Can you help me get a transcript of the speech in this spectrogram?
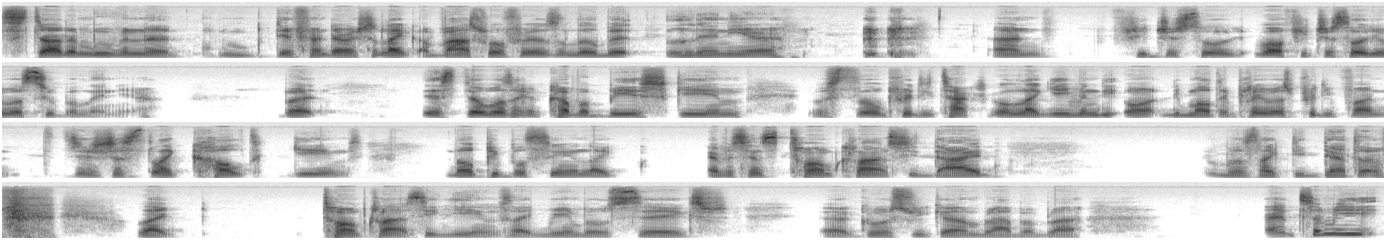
started moving in a different direction. Like Advanced Warfare is a little bit linear, and Future Soldier, well, Future Soldier was super linear, but it still was like a cover based game. It was still pretty tactical. Like even the uh, the multiplayer was pretty fun. There's just like cult games. A people saying like ever since Tom Clancy died, it was like the death of like Tom Clancy games like Rainbow Six, uh, Ghost Recon, blah blah blah. And to me,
